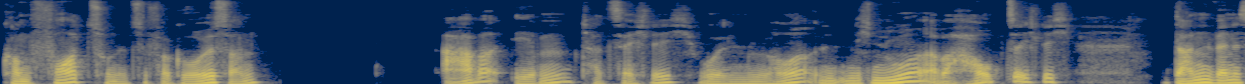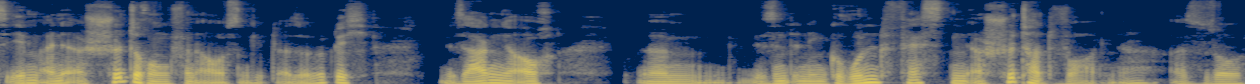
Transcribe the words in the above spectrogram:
Komfortzone zu vergrößern, aber eben tatsächlich wohl nur, nicht nur, aber hauptsächlich dann, wenn es eben eine Erschütterung von außen gibt. Also wirklich, wir sagen ja auch, ähm, wir sind in den Grundfesten erschüttert worden. Also so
